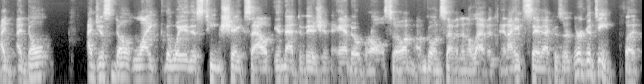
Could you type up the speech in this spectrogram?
I, I don't I just don't like the way this team shakes out in that division and overall. So I'm, I'm going seven and eleven, and I hate to say that because they're, they're a good team, but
